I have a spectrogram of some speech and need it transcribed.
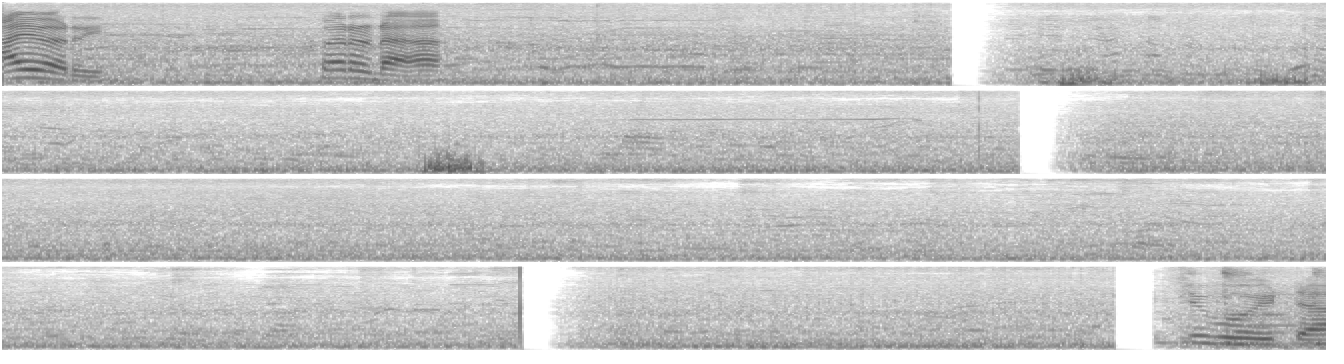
ആയി പറ പറടാ. പോയിട്ടാ.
